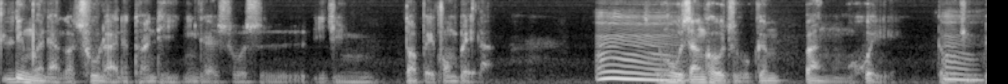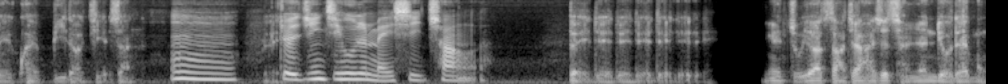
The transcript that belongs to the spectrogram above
另外两个出来的团体应该说是已经到北风北了，嗯，神户山口组跟半会都已经被快逼到解散了，嗯，对，就已经几乎是没戏唱了。对对对对对对对，因为主要大家还是承认六代目。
